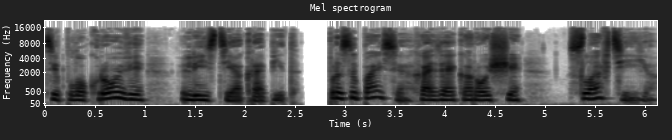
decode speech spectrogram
Тепло крови листья окропит. Просыпайся, хозяйка рощи, славьте ее.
